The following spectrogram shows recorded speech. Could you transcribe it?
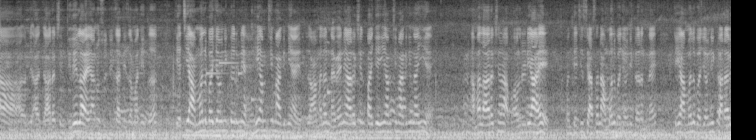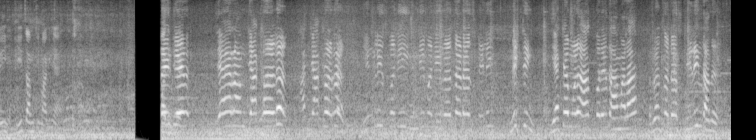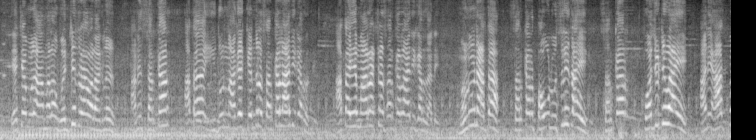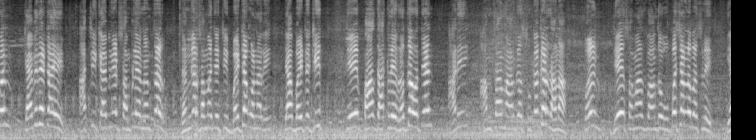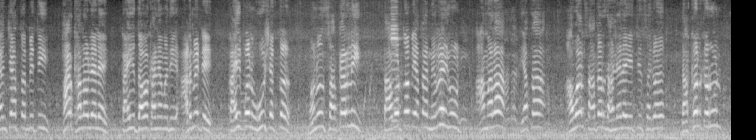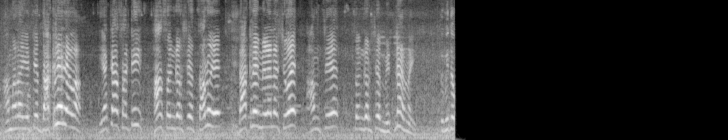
आरक्षण दिलेलं आहे अनुसूचित जाती जमातीचं त्याची अंमलबजावणी करणे ही आमची मागणी आहे. आम्हाला नव्याने आरक्षण पाहिजे ही आमची मागणी नाही आहे आम्हाला आरक्षण ऑलरेडी आहे पण त्याची शासन अंमलबजावणी करत नाही. ही अंमलबजावणी करावी हीच आमची मागणी आहे. जयराम जाखड आणि जाखर इंग्लिशमध्ये हिंदी मध्ये रचड स्पेलिंग मिस्टिंग याच्यामुळं आजपर्यंत आम्हाला रचड स्पेलिंग झालं. याच्यामुळं आम्हाला वंचित राहावं लागलं. आणि सरकार आता इथून मागे केंद्र सरकारला अधिकार होते. आता हे महाराष्ट्र सरकारला अधिकार झाले. म्हणून आता सरकार पाऊल उचलीत आहे. सरकार पॉझिटिव्ह आहे. आणि आज पण कॅबिनेट आहे. आजची कॅबिनेट संपल्यानंतर धनगर समाजाची बैठक होणार आहे. त्या बैठकीत ते पाच दाखले रद्द होते आणि आमचा मार्ग सुखकर झाला. पण जे समाज बांधव उपचारला बसले यांच्या तब्येती फार खालावलेल्या आहे काही दवाखान्यामध्ये ॲडमिट आहे. काही पण होऊ शकतं. म्हणून सरकारने ताबडतोब याचा निर्णय घेऊन आम्हाला याचा अहवाल सादर झालेला याची सगळं दाखल करून आम्हाला येथे दाखले द्यावा. याच्यासाठी हा संघर्ष चालू आहे. दाखले मिळाल्याशिवाय आमचे संघर्ष मिटणार नाही. तुम्ही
